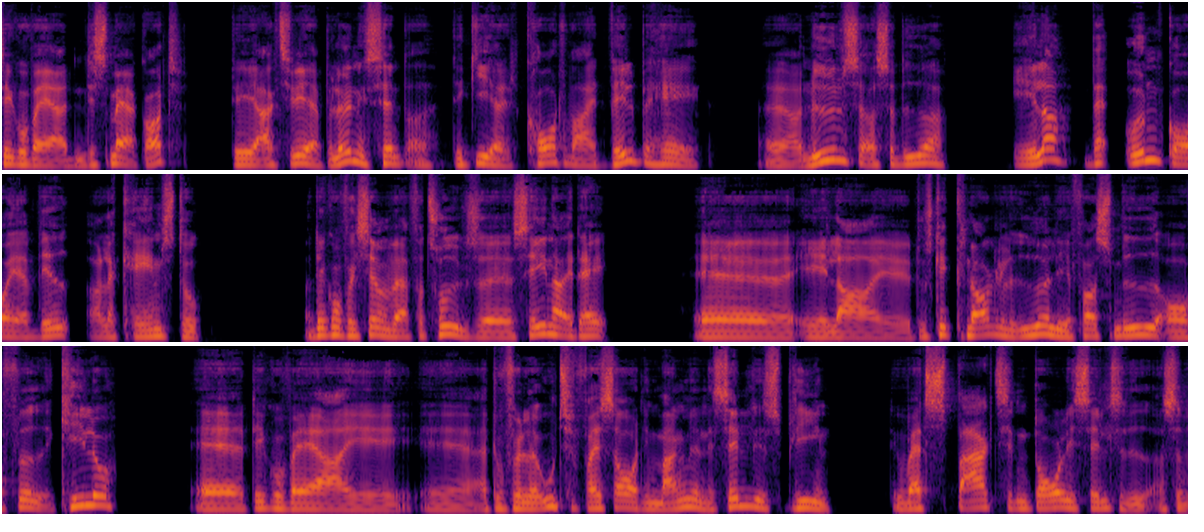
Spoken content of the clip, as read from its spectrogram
Det kunne være, at det smager godt, det aktiverer belønningscentret, det giver et kortvarigt velbehag øh, og nydelse osv. Eller hvad undgår jeg ved at lade kagen stå? Og det kunne fx være fortrydelse øh, senere i dag, øh, eller øh, du skal ikke knokle yderligere for at smide overflødet kilo. Øh, det kunne være, øh, øh, at du føler utilfreds over din manglende selvdisciplin. Det kunne være et spark til den dårlige selvtillid osv.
